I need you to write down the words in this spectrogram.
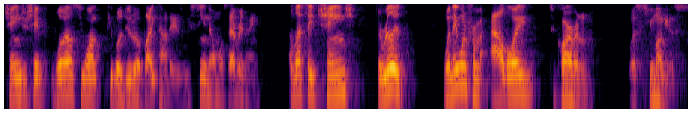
change the shape. What else do you want people to do to a bike nowadays? We've seen almost everything. Unless they change, they're really when they went from alloy to carbon was humongous.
